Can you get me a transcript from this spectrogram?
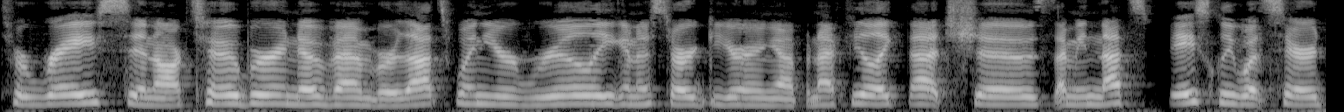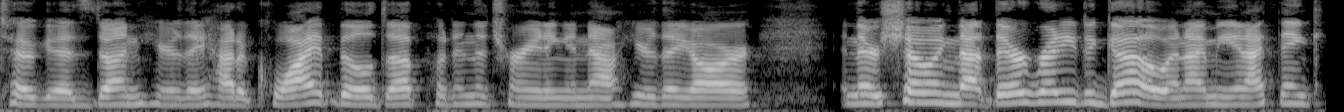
to race in October and November. That's when you're really going to start gearing up. And I feel like that shows, I mean, that's basically what Saratoga has done here. They had a quiet build up, put in the training, and now here they are. And they're showing that they're ready to go. And I mean, I think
